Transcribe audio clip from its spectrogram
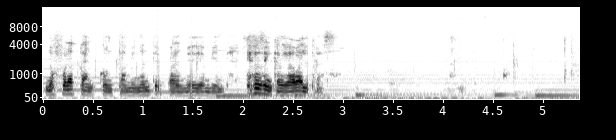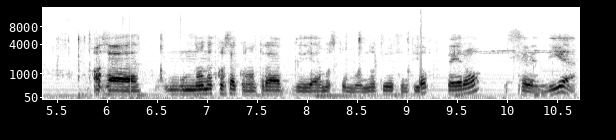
no fuera tan contaminante para el medio ambiente. Eso se encargaba la empresa. O sea, no una cosa con otra, diríamos como no tiene sentido, pero se vendía.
